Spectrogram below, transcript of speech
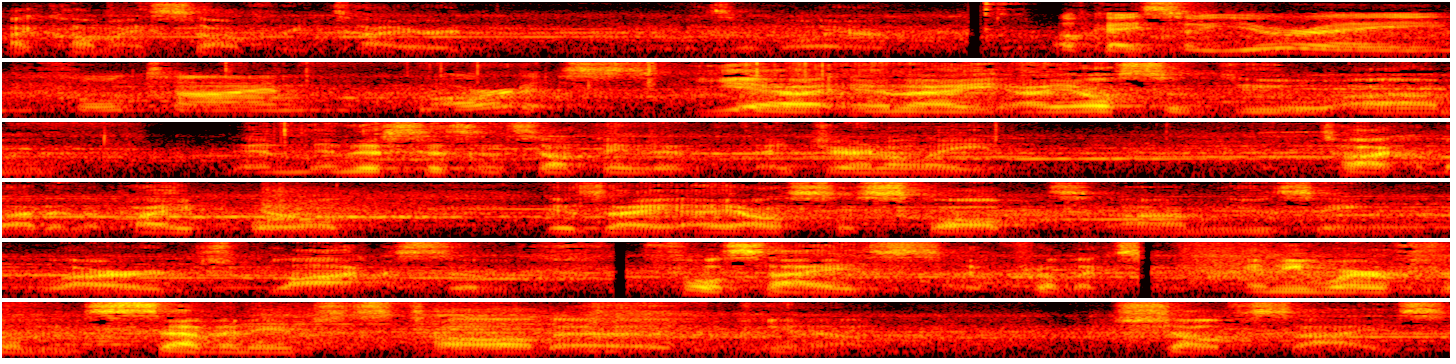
I call myself retired as a lawyer. Okay, so you're a full time artist. Yeah, and I, I also do, um, and, and, this isn't something that I generally talk about in the pipe world, is I, I also sculpt um, using large blocks of full size acrylics, anywhere from seven inches tall to, you know, shelf size.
